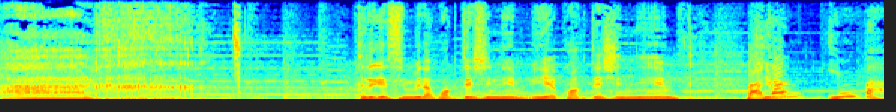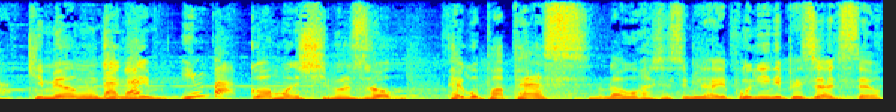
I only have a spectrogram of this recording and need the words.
아, 하, 드리겠습니다. 곽대신님. 예, 곽대신님. 마감 임박. 김영진님. 임박. 껌은 씹을수록 배고파 패스라고 하셨습니다. 예, 본인이 패스하셨어요.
